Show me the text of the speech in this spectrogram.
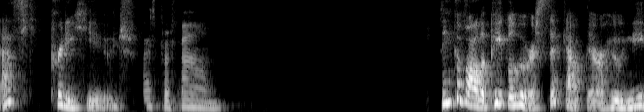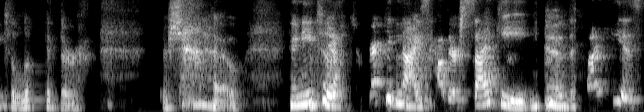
That's pretty huge. that's profound. Think of all the people who are sick out there who need to look at their their shadow, who need to Yeah. recognize how their psyche, you know, the psyche is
